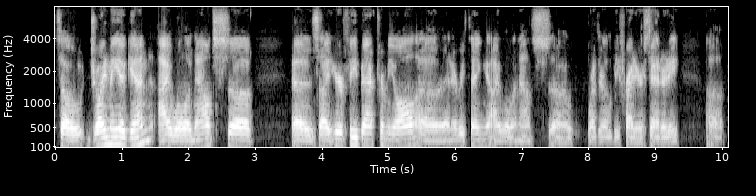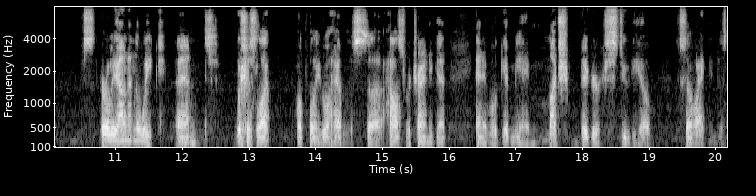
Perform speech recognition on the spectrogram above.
So join me again. I will announce uh, as I hear feedback from you all uh, and everything, I will announce uh, whether it'll be Friday or Saturday uh, early on in the week. And wish us luck. Hopefully, we'll have this uh, house we're trying to get, and it will give me a much bigger studio so I can just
